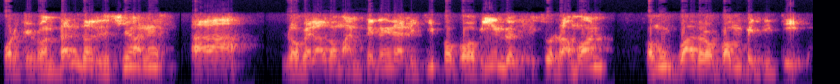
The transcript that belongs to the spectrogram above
porque con tantas lesiones ha logrado mantener al equipo, como bien lo Ramón, como un cuadro competitivo.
